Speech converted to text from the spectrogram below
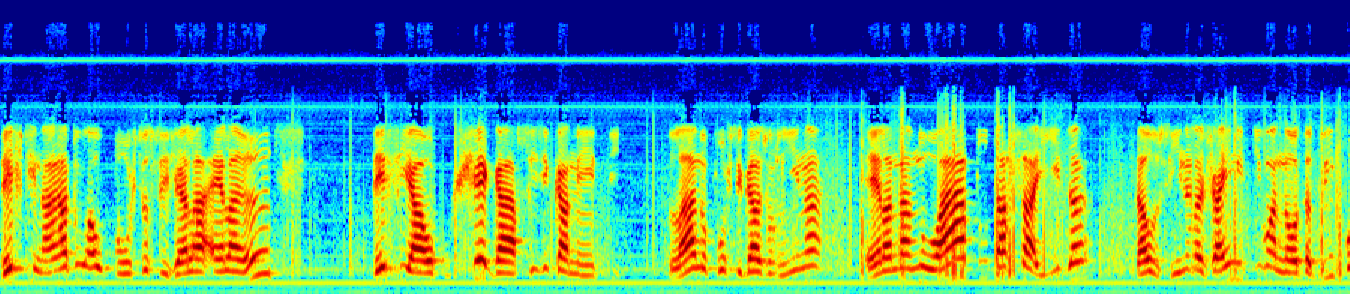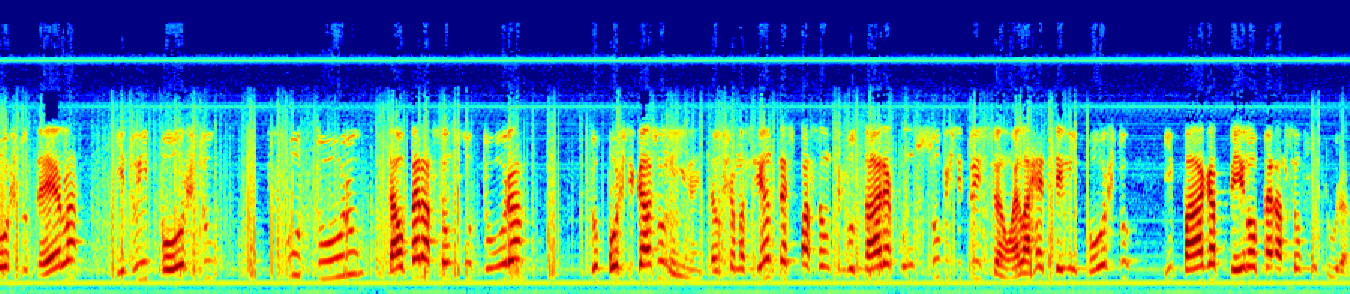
destinado ao posto, ou seja, ela, ela antes desse álcool chegar fisicamente lá no posto de gasolina, ela no ato da saída da usina, ela já emitiu uma nota do imposto dela e do imposto futuro, da operação futura do posto de gasolina. Então chama-se antecipação tributária com substituição. Ela retém o imposto e paga pela operação futura.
